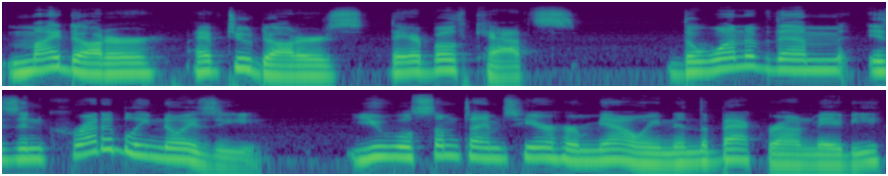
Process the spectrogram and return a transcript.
My daughter, I have two daughters. They are both cats. The one of them is incredibly noisy. You will sometimes hear her meowing in the background, maybe.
